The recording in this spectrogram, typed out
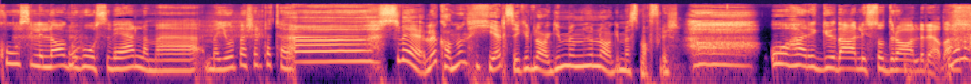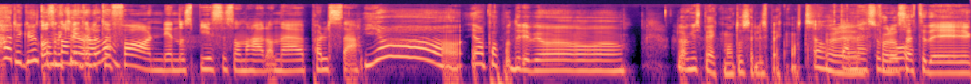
koselig. Lager hun svele med, med jordbærsyltetøy? Eh, Svele kan hun helt sikkert lage, men hun lager mest vafler. Å, herregud, jeg har lyst til å dra allerede. Ja, herregud, Og så kan vi dra det, til faren din og spise sånn her er pølse. Ja, ja, pappa driver jo og lager spekemat og selger spekemat. Oh, for for å sette det i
